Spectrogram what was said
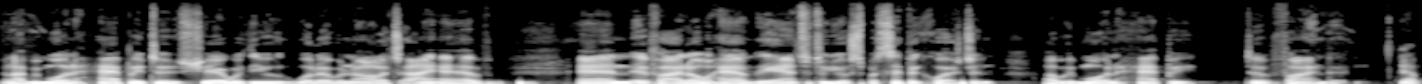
And I'd be more than happy to share with you whatever knowledge I have. And if I don't have the answer to your specific question, I'll be more than happy to find it. Yep.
